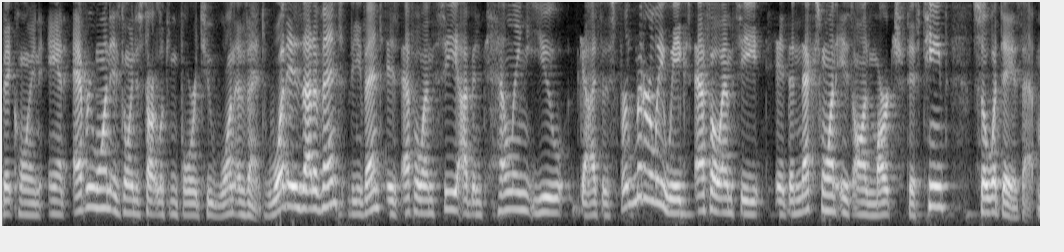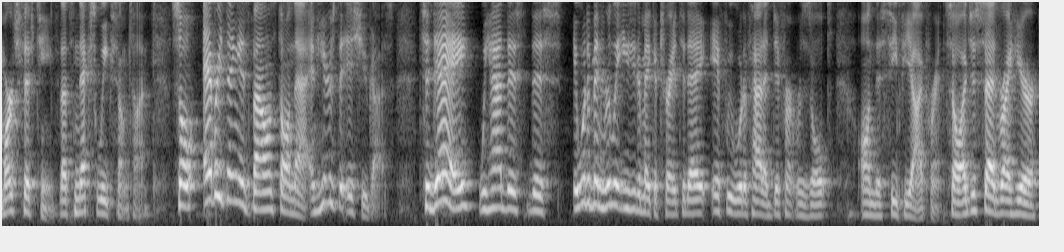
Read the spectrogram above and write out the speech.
Bitcoin and everyone is going to start looking forward to one event. What is that event? The event is FOMC. I've been telling you guys this for literally weeks. FOMC, the next one is on March 15th. So what day is that? March 15th. That's next week sometime. So everything is balanced on that. And here's the issue, guys. Today, we had this, this, it would have been really easy to make a trade today if we would have had a different result on the CPI print. So I just said right here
